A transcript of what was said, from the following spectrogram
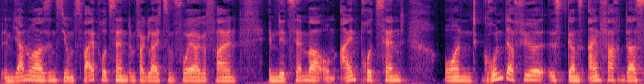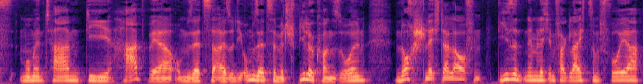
im Januar sind sie um zwei Prozent im Vergleich zum Vorjahr gefallen, im Dezember um ein Prozent und Grund dafür ist ganz einfach, dass momentan die Hardware-Umsätze, also die Umsätze mit Spielekonsolen, noch schlechter laufen. Die sind nämlich im Vergleich zum Vorjahr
